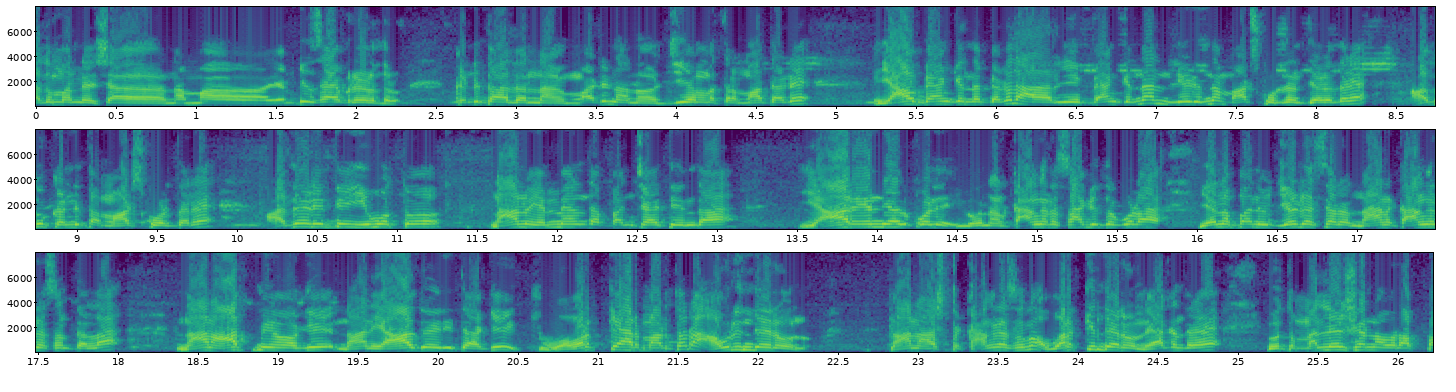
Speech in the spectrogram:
ಅದು ಮೊನ್ನೆ ನಮ್ಮ ಎಂ ಪಿ ಸಾಹೇಬ್ರು ಹೇಳಿದ್ರು. ಖಂಡಿತ ಅದನ್ನು ಮಾಡಿ ನಾನು ಜಿ ಎಂ ಹತ್ರ ಮಾತಾಡಿ, ಯಾವ ಬ್ಯಾಂಕಿಂದ ಬೇಕಾದ್ರೆ ಆ ಬ್ಯಾಂಕಿಂದ ಲೀಡಿಂದ ಮಾಡಿಸ್ಕೊಡ್ತೀನಿ ಅಂತ ಹೇಳಿದ್ರೆ ಅದು ಖಂಡಿತ ಮಾಡಿಸ್ಕೊಡ್ತಾರೆ. ಅದೇ ರೀತಿ ಇವತ್ತು ನಾನು ಎಂ ಎಲ್ ಪಂಚಾಯತಿಯಿಂದ ಯಾರೇನು ಹೇಳ್ಕೊಳ್ಳಿ? ಇವಾಗ ನಾನು ಕಾಂಗ್ರೆಸ್ ಆಗಿದ್ರು ಕೂಡ ಏನಪ್ಪ ನೀವು ಜೆ ಡಿ ಎಸ್ ನಾನು ಕಾಂಗ್ರೆಸ್ ಅಂತಲ್ಲ. ನಾನು ಆತ್ಮೀಯವಾಗಿ ನಾನು ಯಾವುದೇ ರೀತಿ ಹಾಕಿ ವರ್ಕ್ ಯಾರು ಮಾಡ್ತಾರೋ ಅವರಿಂದ ಇರೋನು. ನಾನು ಅಷ್ಟು ಕಾಂಗ್ರೆಸ್ ವರ್ಕಿಂದ ಇರೋನು. ಯಾಕಂದ್ರೆ ಇವತ್ತು ಮಲ್ಲೇಶನ್ ಅವರ ಅಪ್ಪ,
